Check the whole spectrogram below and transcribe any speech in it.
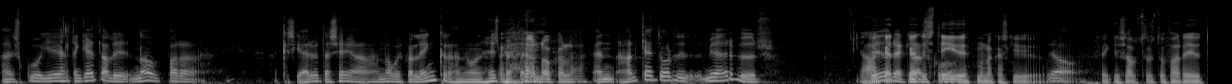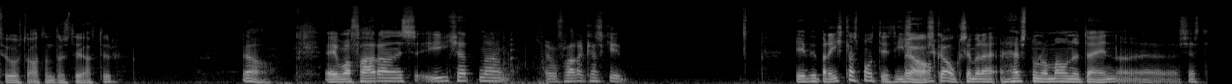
og hann, sko, ég held að hann geti alveg náð bara það er kannski erfitt að segja að hann ná eitthvað lengra hann er hann Nákvæmlega en hann geti orðið mjög erfiður Já, hann Viðureignar, gæti sko. stíð upp núna kannski já, fengið sjálfströst og farið yfir 2800 stig aftur já ef að fara aðeins í hérna ef að fara kannski yfir bara Íslandsmótið í skák sem er að hefst núna á mánudaginn uh, semst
